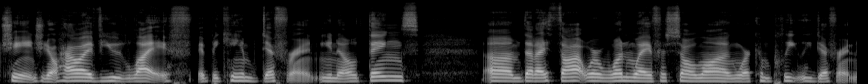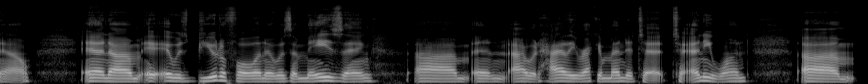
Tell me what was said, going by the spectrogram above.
change, you know, how I viewed life, it became different, you know, things um, that I thought were one way for so long were completely different now. And um, it, it was beautiful and it was amazing. Um, and I would highly recommend it to, to anyone. Um,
